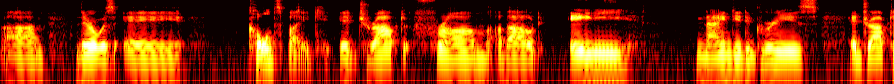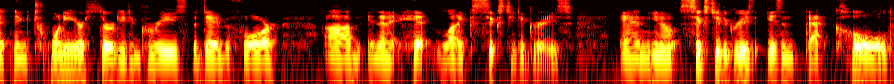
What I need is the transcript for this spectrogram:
Um, there was a cold spike. It dropped from about 80, 90 degrees. It dropped, I think, 20 or 30 degrees the day before, um, and then it hit like 60 degrees. And you know, 60 degrees isn't that cold,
